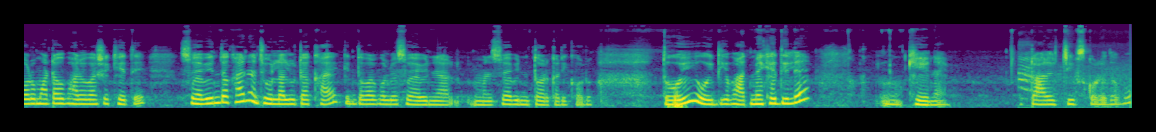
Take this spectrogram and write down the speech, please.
বড় মাটাও ভালোবাসে খেতে। সয়াবিন তো খায় না, ঝোল আলুটা খায়, কিন্তু আবার বলবে সয়াবিন মানে সয়াবিনের তরকারি করো। তো ওই ওই দিয়ে ভাত মেখে দিলে খেয়ে নেয়। একটু আলুর চিপস করে দেবো।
